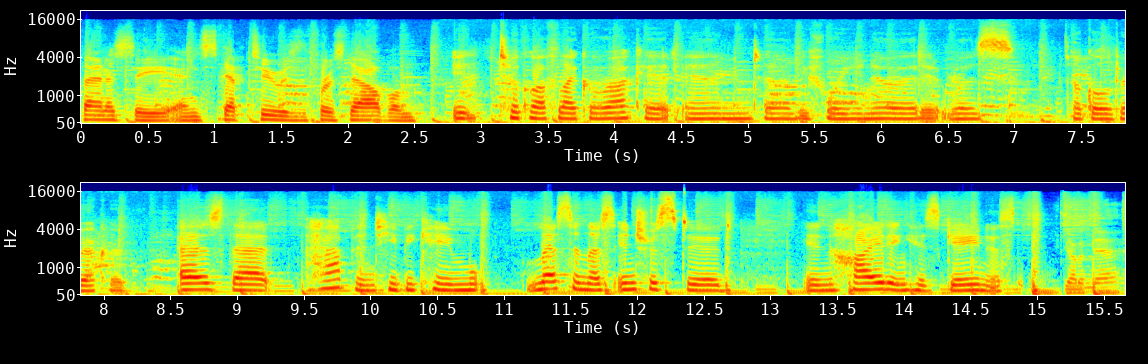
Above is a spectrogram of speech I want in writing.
Fantasy, and Step 2 is the first album. It took off like a rocket, and uh, before you know it, it was a gold record. As that happened, he became less and less interested in hiding his gayness. Got a match?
